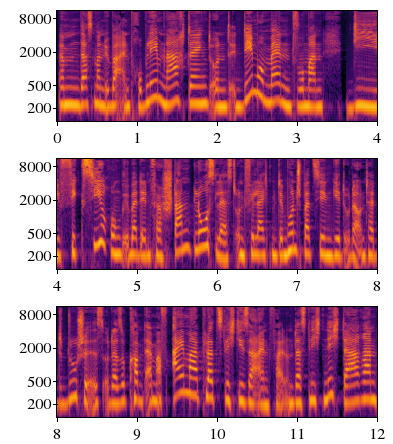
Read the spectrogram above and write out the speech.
ähm, dass man über ein Problem nachdenkt und in dem Moment, wo man die Fixierung über den Verstand loslässt und vielleicht mit dem Hund spazieren geht oder unter der Dusche ist oder so, kommt einem auf einmal plötzlich dieser Einfall. Und das liegt nicht daran,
